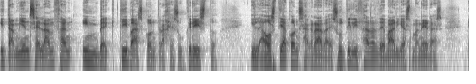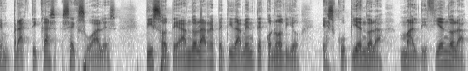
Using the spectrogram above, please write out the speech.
y también se lanzan invectivas contra Jesucristo, y la hostia consagrada es utilizada de varias maneras, en prácticas sexuales, pisoteándola repetidamente con odio, escupiéndola, maldiciéndola,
